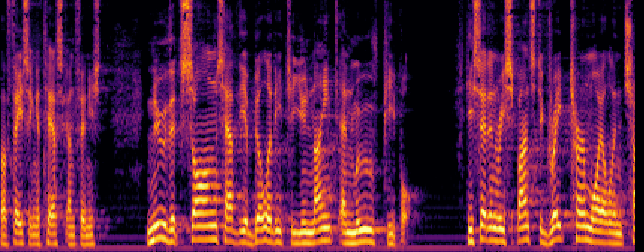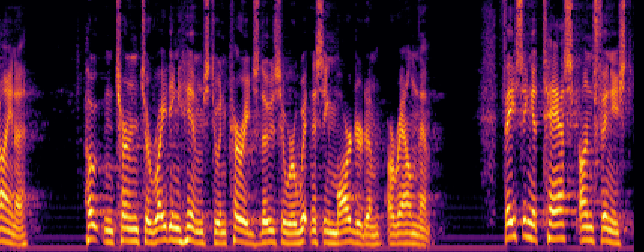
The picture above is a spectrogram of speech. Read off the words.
of Facing a Task Unfinished, knew that songs have the ability to unite and move people. He said in response to great turmoil in China, Houghton turned to writing hymns to encourage those who were witnessing martyrdom around them facing a task unfinished,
